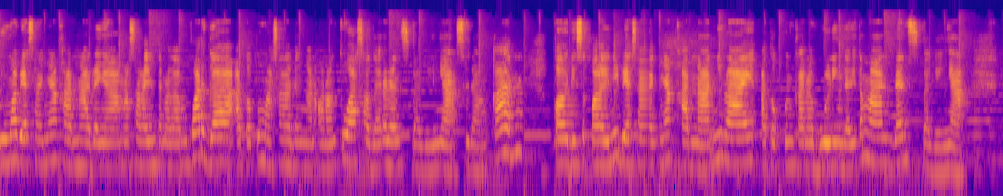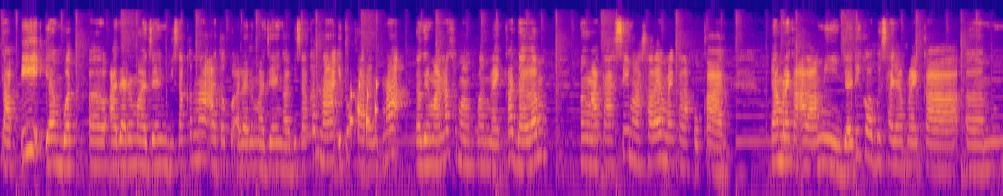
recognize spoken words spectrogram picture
rumah biasanya karena adanya masalah internal dalam keluarga ataupun masalah dengan orang tua, saudara dan sebagainya. Sedangkan kalau di sekolah ini biasanya karena nilai ataupun karena bullying dari teman dan sebagainya. Tapi yang buat uh, ada remaja yang bisa kena ataupun ada remaja yang nggak bisa kena itu karena bagaimana kemampuan mereka dalam mengatasi masalah yang mereka lakukan yang mereka alami. Jadi kalau misalnya mereka um,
